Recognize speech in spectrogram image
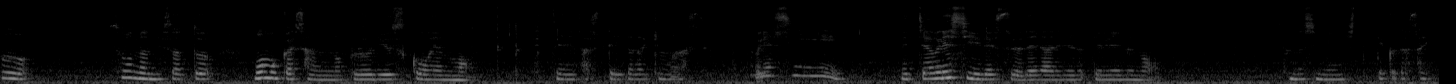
そう。そうなんです。あとももかさんのプロデュース公演も出演させていただきます。嬉しい。めっちゃ嬉しいです。出られる出れるの。楽しみにしててください。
